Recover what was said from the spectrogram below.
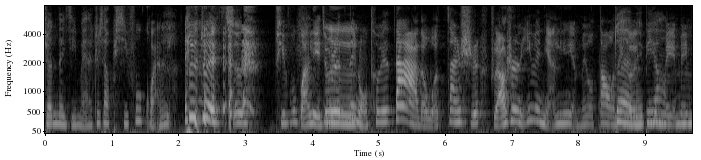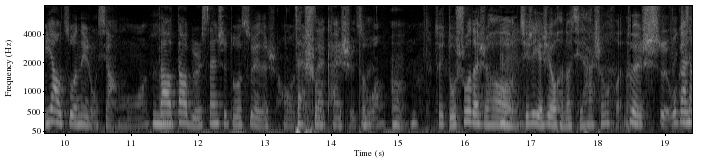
真的已经没了，这叫皮肤管理。对对，皮肤管理就是那种特别大的，我暂时主要是因为年龄也没有到那个，没必要，没没必要做那种项目。到到比如三十多岁的时候再说，再开始做。嗯，所以读书的时候其实也是有很多其他生活的。对，是我感觉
